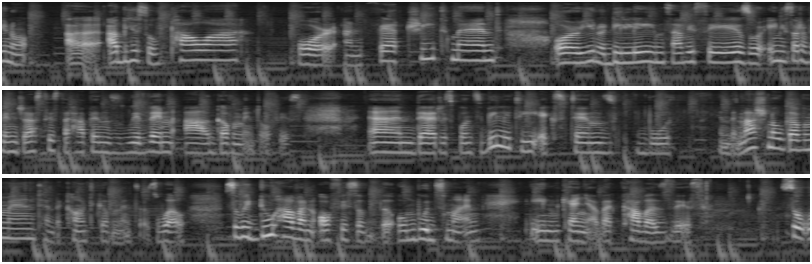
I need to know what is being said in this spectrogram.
you know uh, abuse of power or unfair treatment or you know delay in services or any sort of injustice that happens within a government office and their responsibility extends both in the national government and the county governments as well. So we do have an office of the ombudsman in Kenya that covers this. So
